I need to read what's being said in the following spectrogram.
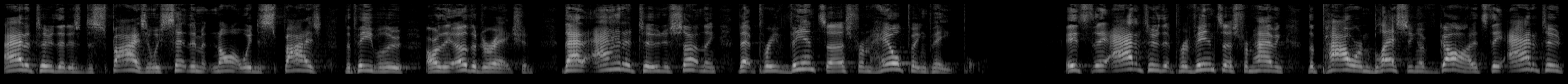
attitude that is despised, and we set them at naught. We despise the people who are the other direction. That attitude is something that prevents us from helping people. It's the attitude that prevents us from having the power and blessing of God. It's the attitude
